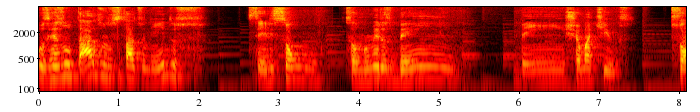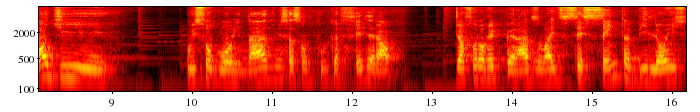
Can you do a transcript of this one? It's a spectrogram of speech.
os resultados nos Estados Unidos, eles são, são números bem, bem chamativos. Só de whistleblowing na administração pública federal, já foram recuperados mais de 60 bilhões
